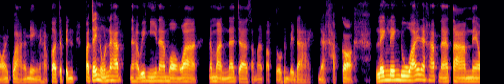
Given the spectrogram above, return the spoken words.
น้อยกว่านั่นเองนะครับ ก็จะเป็นปัจจัยหนุนนะครับนะฮะวิกนี้นะมองว่า น้ำมันน่าจะสามารถปรับตัวขึ้นไปได้นะครับ ก็เล็งๆดูไว้นะครับนะตามแนว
